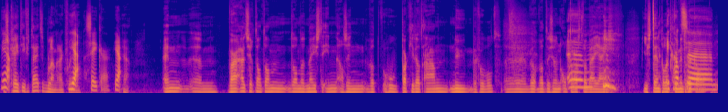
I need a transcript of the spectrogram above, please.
Dus Ja. creativiteit is belangrijk voor Ja, jou. zeker. Ja. En ehm, waar uitzicht dat dan, dan het meeste in? Als in, wat, hoe pak je dat aan nu bijvoorbeeld? Eh, wat, wat is een opdracht Ehm, waarbij jij je stempel hebt Ik kunnen had drukken? al?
